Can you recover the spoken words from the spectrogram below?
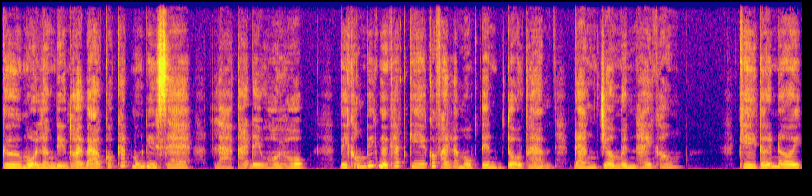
Cứ mỗi lần điện thoại báo có khách muốn đi xe là Tài đều hồi hộp vì không biết người khách kia có phải là một tên tội phạm đang chờ mình hay không. Khi tới nơi,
